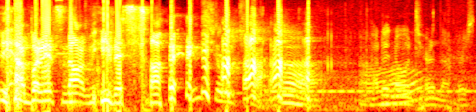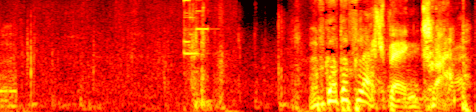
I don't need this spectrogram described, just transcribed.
yeah, but it's not me this time. Ah. How did no one turn that person? I've got a flashbang trap.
